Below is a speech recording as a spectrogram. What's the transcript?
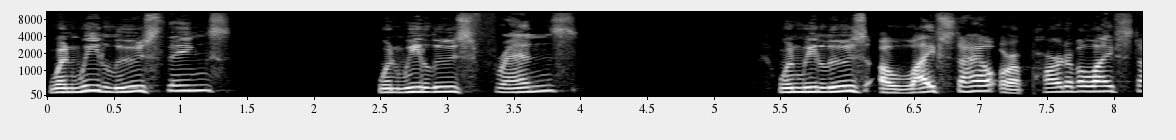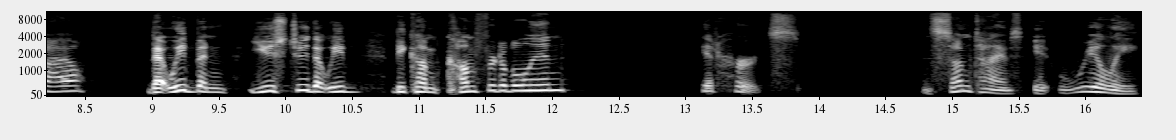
When we lose things, when we lose friends, when we lose a lifestyle or a part of a lifestyle that we've been used to, that we've become comfortable in, it hurts. And sometimes it really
